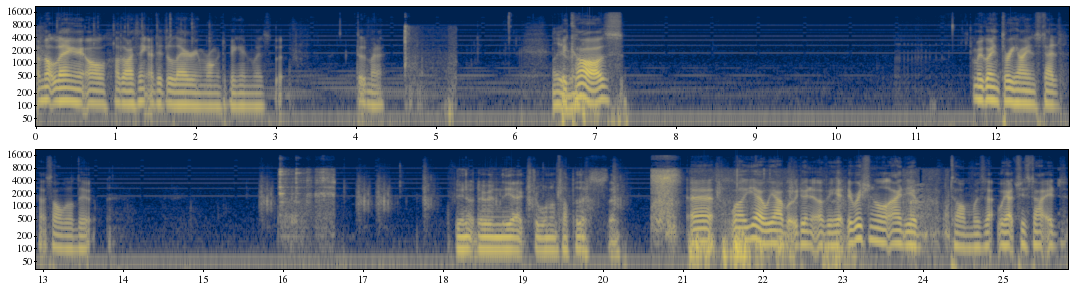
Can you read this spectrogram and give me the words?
I'm not layering it all. Although I think I did the layering wrong to begin with, but doesn't matter Layering. because we're going three high instead. That's all we'll do. You're not doing the extra one on top of this, then? Uh, well, yeah, we are, but we're doing it over here. The original idea, Tom, was that we actually started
